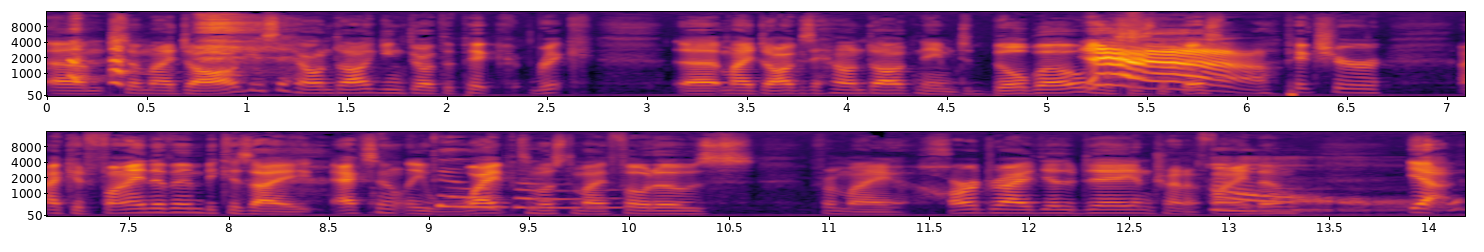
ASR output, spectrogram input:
Um, so, my dog is a hound dog. You can throw out the pick, Rick. Uh, my dog is a hound dog named Bilbo. and This is the Yeah! best picture I could find of him because I accidentally wiped most of my photos from my hard drive the other day. I'm trying to find them. Aw, Yeah,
